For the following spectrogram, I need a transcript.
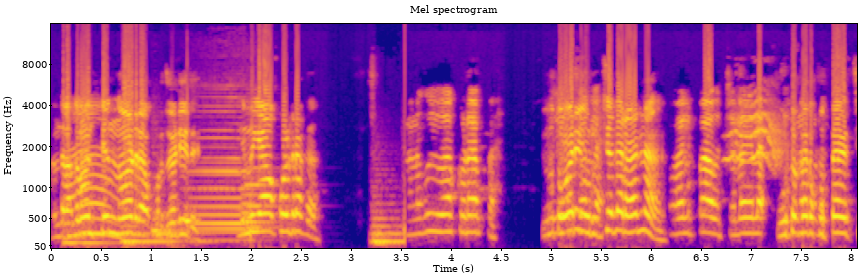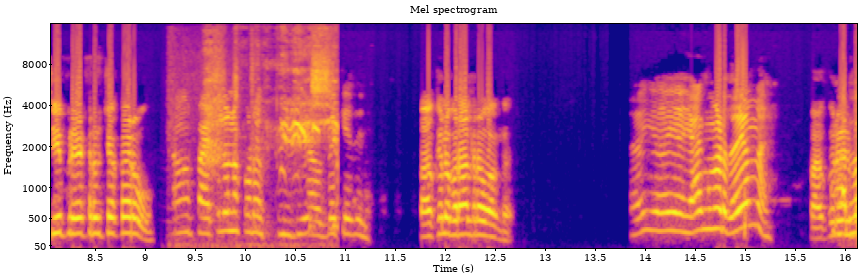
ಅಂದ್ರ ಅದೊಂದ್ ತಿಂದ್ ನೋಡ್ರಿ ಅವ್ರ ನಿಮ್ಗೆ ಯಾವ ಕೊಡ್ರಿ ಅಕ್ಕ ನನಗೂ ಇವಾಗ ಕೊಡಪ್ಪ ಇವ್ ತೋರಿ ಇವ್ ರುಚಿ ಅದಾರ ಅಣ್ಣ ಒಲ್ಪ ಅವ್ ಚಲೋ ಇಲ್ಲ. ಕುತ್ತ ಚೀಪ್ ರೇಟ್ ರುಚಿ ಅಕ್ಕಾರು ನಾವು ಪಾಕಿಲನ ಕೊಡು. ಬೇಕಿದೀನಿ ಪಾವ್ ಕಿಲೋ ಬರಲ್ರಿ ಅವಾಗ. ಅಯ್ಯ ಅಯ್ಯ ಹೆಂಗ್ ಮಾಡ್ದ ಅಮ್ಮ ಪಾವ್ ಕಿಲೋ ಅರ್ಧ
